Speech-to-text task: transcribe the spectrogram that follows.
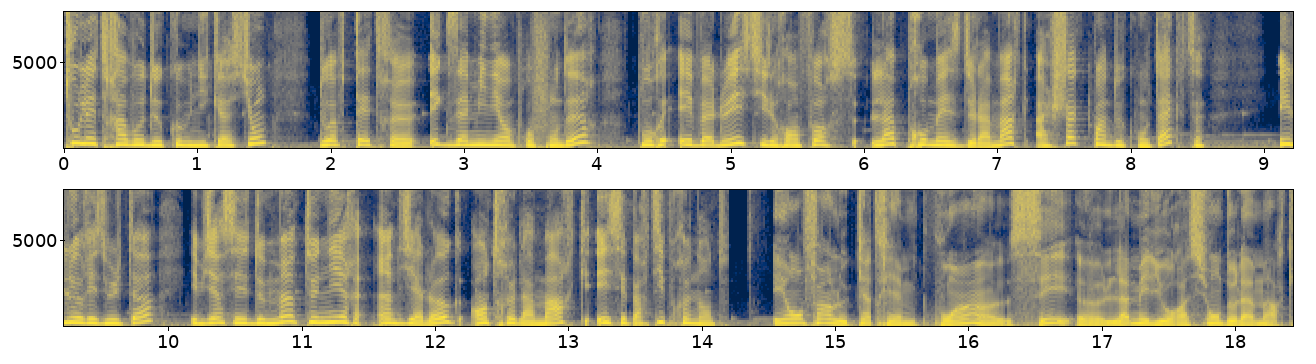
tous les travaux de communication doivent être euh, examinés en profondeur pour évaluer s'ils renforcent la promesse de la marque à chaque point de contact. Et le résultat, eh bien, c'est de maintenir un dialogue entre la marque et ses parties prenantes. Et enfin, le quatrième point, c'est euh, l'amélioration de la marque.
